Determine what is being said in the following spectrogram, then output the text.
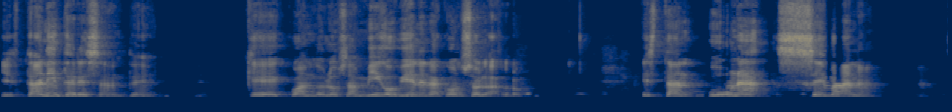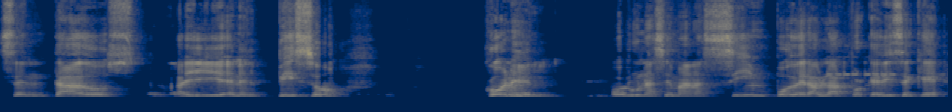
y es tan interesante que cuando los amigos vienen a consolarlo, están una semana sentados ahí en el piso con él por una semana sin poder hablar, porque dice que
